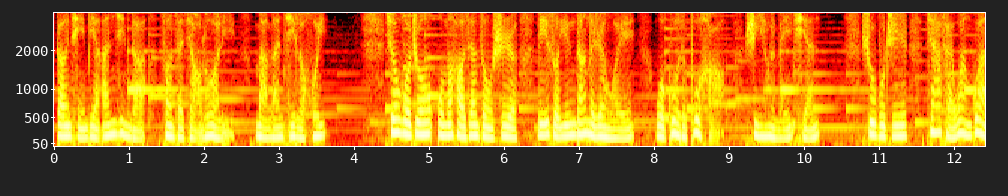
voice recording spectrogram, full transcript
钢琴便安静地放在角落里，慢慢积了灰。生活中，我们好像总是理所应当地认为，我过得不好是因为没钱。殊不知，家财万贯，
